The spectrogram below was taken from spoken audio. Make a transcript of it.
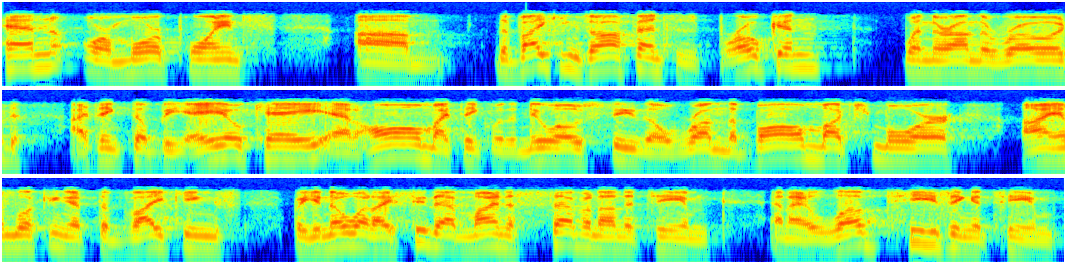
10 or more points. Um, the Vikings offense is broken when they're on the road. I think they'll be A-OK at home. I think with a new OC, they'll run the ball much more. I am looking at the Vikings, but you know what? I see that minus seven on the team, and I love teasing a team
